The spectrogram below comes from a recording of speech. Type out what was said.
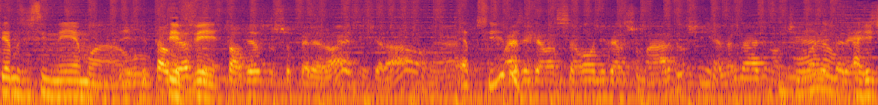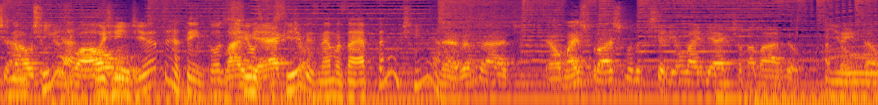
termos de cinema E, ou talvez, TV. talvez dos super-heróis em geral, né? É possível. Mas em relação ao universo Marvel, sim, é verdade, não tinha É, não, a gente não tinha. Hoje em dia já tem todos os filmes action. possíveis, né? Mas na época não tinha. É verdade. É o mais próximo do que seria um live action da Marvel. E até então.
